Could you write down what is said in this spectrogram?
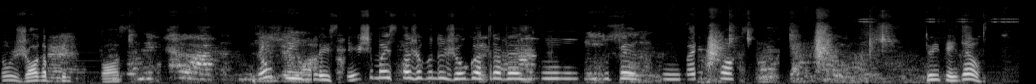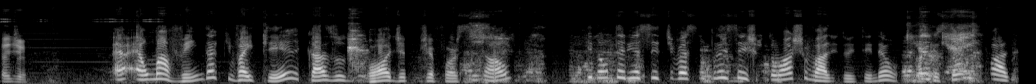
não joga porque ele não gosta. Não tem o Playstation, mas tá jogando o jogo através do, do, do Xbox. Tu entendeu? Entendi. é, é uma venda que vai ter, caso rode no GeForce Now, que não teria se tivesse no PlayStation. Então eu acho válido, entendeu? A questão é válida.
